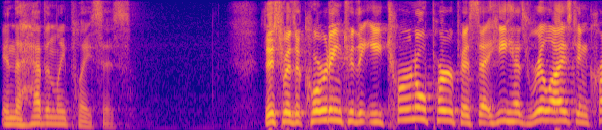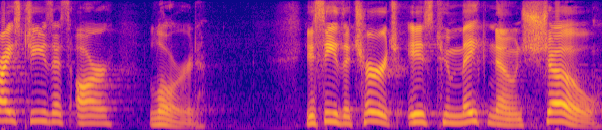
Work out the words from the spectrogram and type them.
in the heavenly places. This was according to the eternal purpose that he has realized in Christ Jesus our Lord. You see, the church is to make known, show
